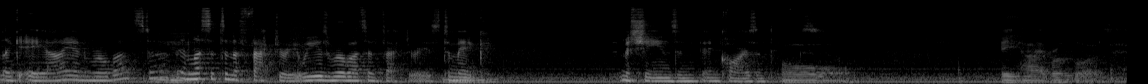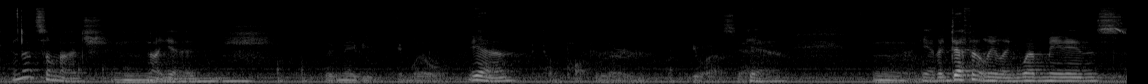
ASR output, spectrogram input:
like AI and robot stuff, Mm. unless it's in a factory. We use robots in factories to make Mm. machines and, and cars and things. Oh. AI robots. Not so much. Mm. Not yet. But maybe it will Yeah, become popular in US. yeah, Yeah. Mm. yeah. But definitely like web meetings,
